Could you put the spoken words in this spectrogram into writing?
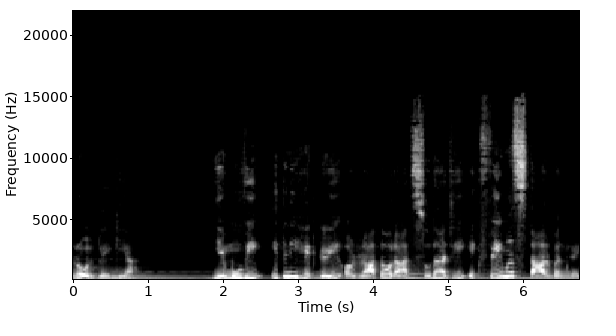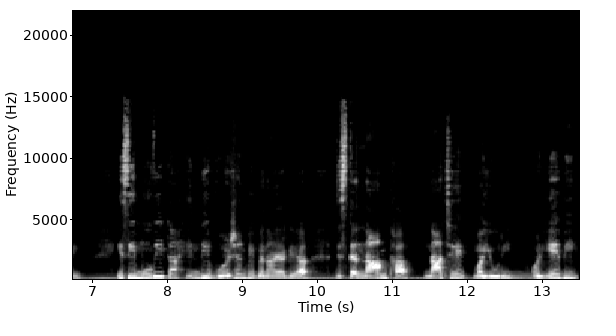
रोल प्ले किया। ये मूवी इतनी हिट गई और रातों रात सुधा जी एक फ़ेमस स्टार बन गई। इसी मूवी का हिंदी वर्जन भी बनाया गया, जिसका नाम था नाचे मयूरी, और ये भी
